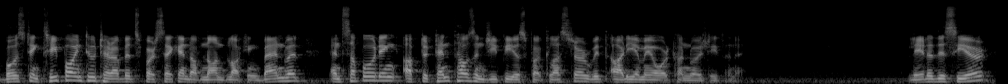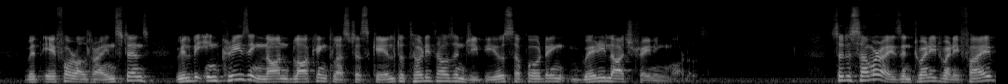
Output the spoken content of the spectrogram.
boasting 3.2 terabits per second of non-blocking bandwidth, and supporting up to 10,000 GPUs per cluster with RDMA over converged Ethernet. Later this year, with A4 Ultra Instance, we'll be increasing non-blocking cluster scale to 30,000 GPUs, supporting very large training models. So to summarize, in 2025,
